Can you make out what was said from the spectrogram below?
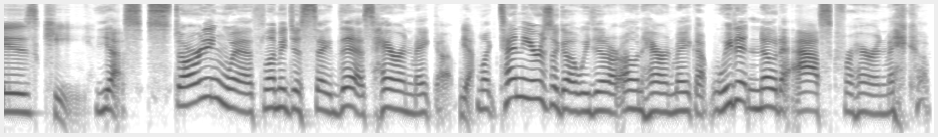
is key. Yes. Starting with, let me just say this hair and makeup. Yeah. Like 10 years ago, we did our own hair and makeup. We didn't know to ask for hair and makeup.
